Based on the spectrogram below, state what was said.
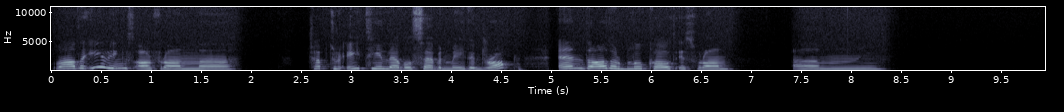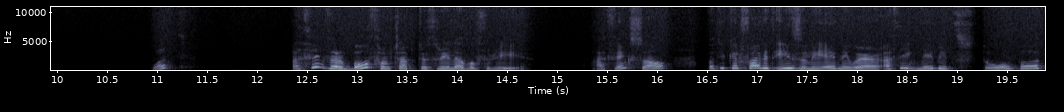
while the earrings are from uh, chapter 18 level 7 maiden drop and the other blue coat is from um what? I think they're both from chapter 3 level 3 I think so but you can find it easily anywhere. I think maybe it's store bought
